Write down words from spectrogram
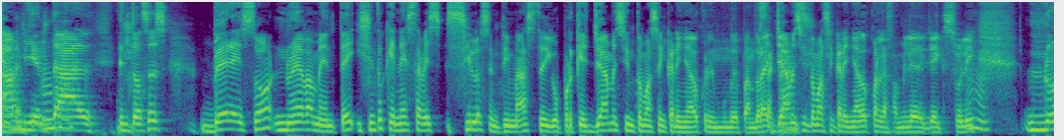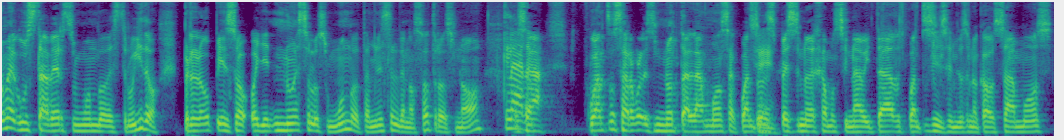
ambiental. Entonces, ver eso nuevamente, y siento que en esta vez sí lo sentí más, te digo, porque ya me siento más encariñado con el mundo de Pandora, ya me siento más encariñado con la familia de Jake Sully. No me gusta ver su mundo destruido, pero luego pienso, oye, no es solo su mundo, también es el de nosotros, ¿no? Claro. O sea, cuántos árboles no talamos, a cuántas especies no dejamos sin hábitat, cuántos incendios no causamos.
